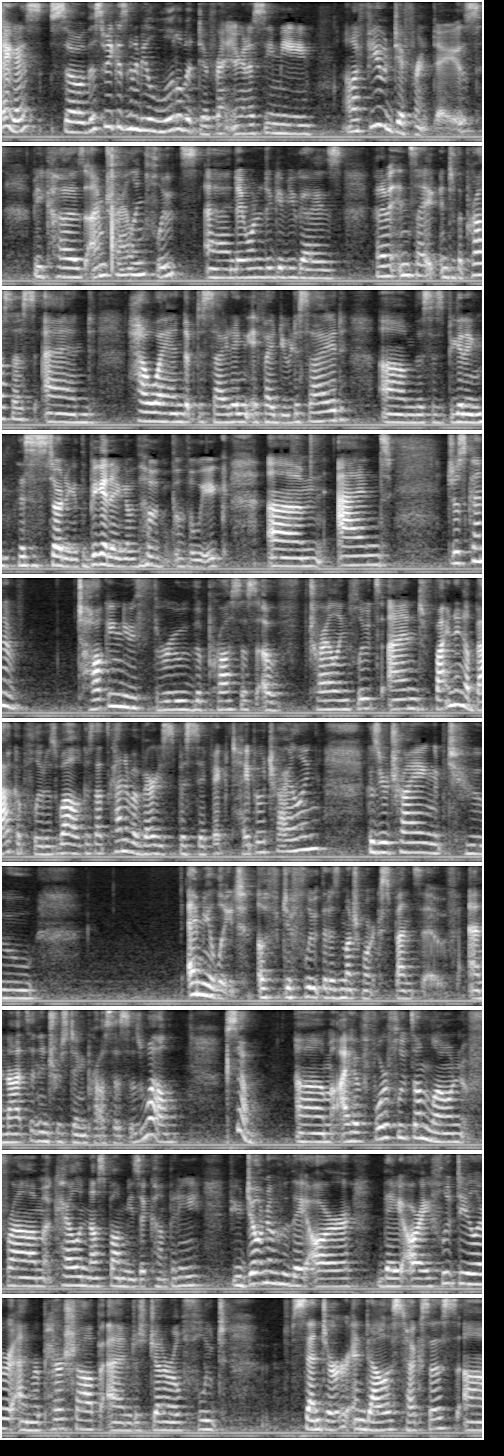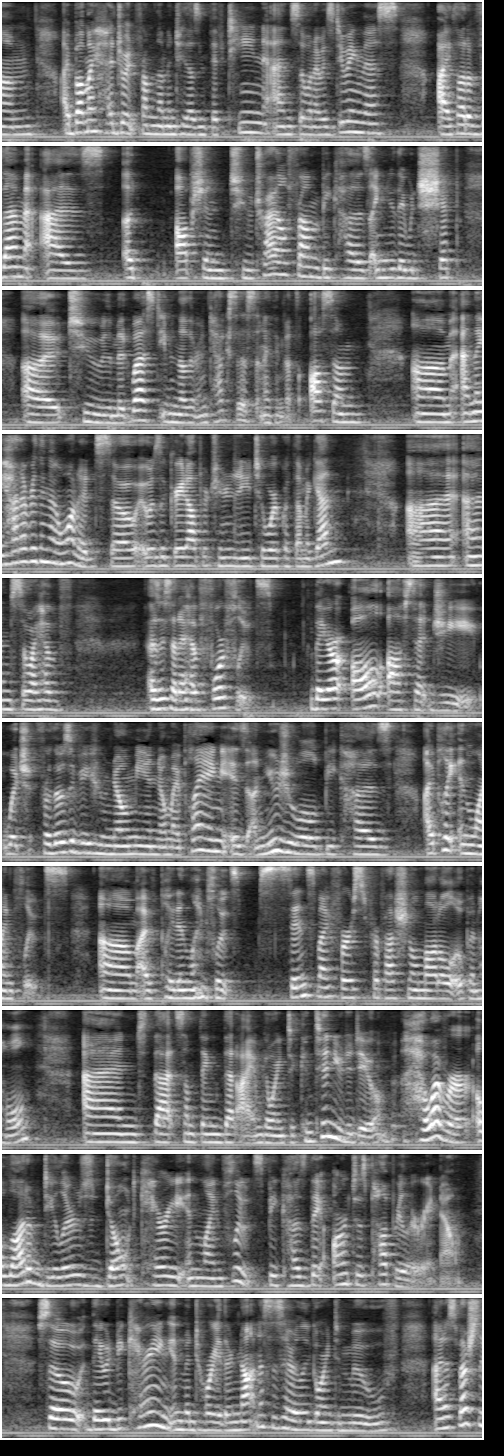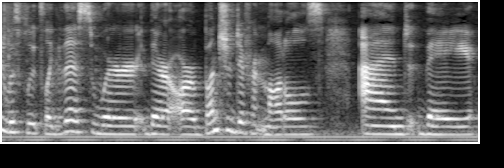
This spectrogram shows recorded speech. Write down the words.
Hey guys, so this week is going to be a little bit different. You're going to see me on a few different days because I'm trialing flutes and I wanted to give you guys kind of an insight into the process and how I end up deciding if I do decide. Um, this is beginning, this is starting at the beginning of the, of the week. Um, and just kind of talking you through the process of trialing flutes and finding a backup flute as well because that's kind of a very specific type of trialing because you're trying to emulate a flute that is much more expensive and that's an interesting process as well so um, I have four flutes on loan from Carolyn Nussbaum Music Company. If you don't know who they are, they are a flute dealer and repair shop and just general flute center in Dallas, Texas. Um, I bought my head joint from them in 2015, and so when I was doing this, I thought of them as an option to trial from because I knew they would ship uh, to the Midwest, even though they're in Texas, and I think that's awesome. Um, and they had everything I wanted, so it was a great opportunity to work with them again. Uh, and so I have, as I said, I have four flutes. They are all offset G, which for those of you who know me and know my playing is unusual because I play inline flutes. Um, I've played inline flutes since my first professional model open hole, and that's something that I am going to continue to do. However, a lot of dealers don't carry inline flutes because they aren't as popular right now. So they would be carrying inventory they're not necessarily going to move, and especially with flutes like this where there are a bunch of different models and they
